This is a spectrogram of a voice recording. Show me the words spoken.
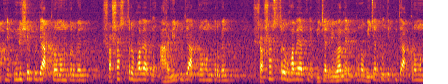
আপনি পুলিশের প্রতি আক্রমণ করবেন, সশস্ত্রভাবে আপনি আর্মির প্রতি আক্রমণ করবেন, সশস্ত্রভাবে আপনি বিচার বিভাগের কোনো বিচারপতির প্রতি আক্রমণ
